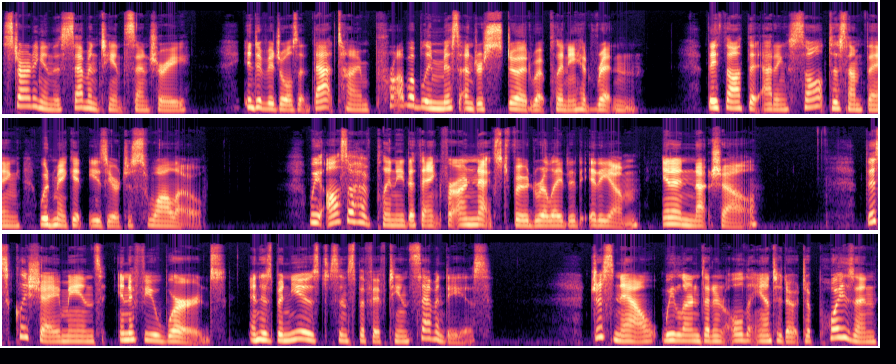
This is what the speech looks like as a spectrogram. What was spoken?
starting in the 17th century, individuals at that time probably misunderstood what Pliny had written. They thought that adding salt to something would make it easier to swallow. We also have Pliny to thank for our next food related idiom, in a nutshell. This cliche means in a few words and has been used since the 1570s. Just now, we learned that an old antidote to poison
